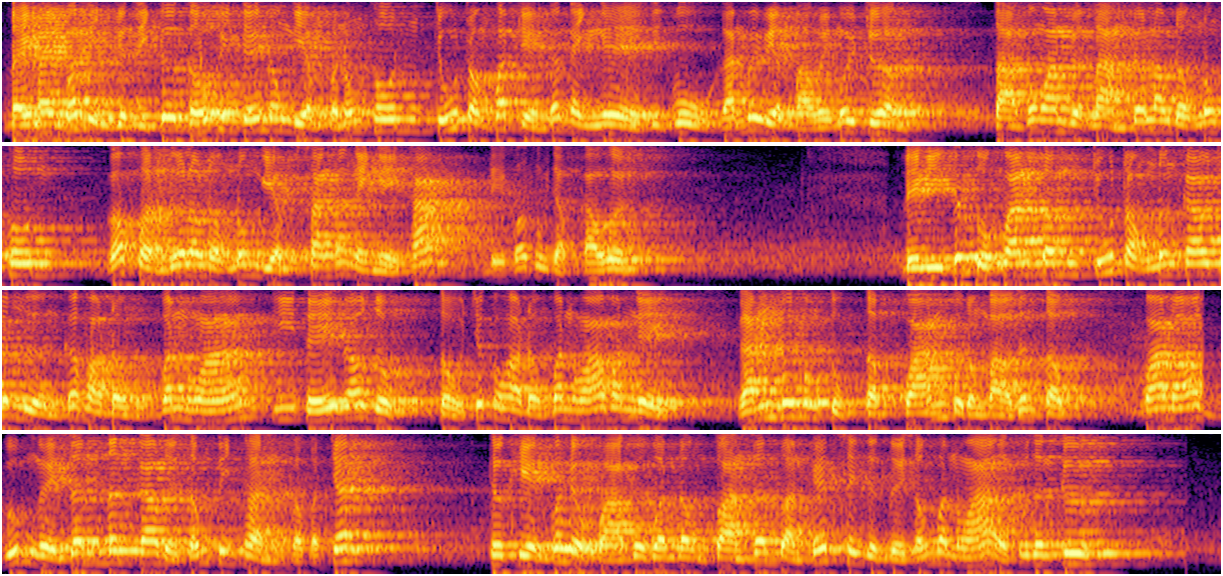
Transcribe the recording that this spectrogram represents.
Đẩy mạnh quá trình chuyển dịch cơ cấu kinh tế nông nghiệp và nông thôn, chú trọng phát triển các ngành nghề, dịch vụ gắn với việc bảo vệ môi trường, tạo công an việc làm cho lao động nông thôn, góp phần đưa lao động nông nghiệp sang các ngành nghề khác để có thu nhập cao hơn. Đề nghị tiếp tục quan tâm chú trọng nâng cao chất lượng các hoạt động văn hóa, y tế, giáo dục, tổ chức các hoạt động văn hóa văn nghệ gắn với phong tục tập quán của đồng bào dân tộc, qua đó giúp người dân nâng cao đời sống tinh thần và vật chất, thực hiện có hiệu quả cuộc vận động toàn dân đoàn kết xây dựng đời sống văn hóa ở khu dân cư.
